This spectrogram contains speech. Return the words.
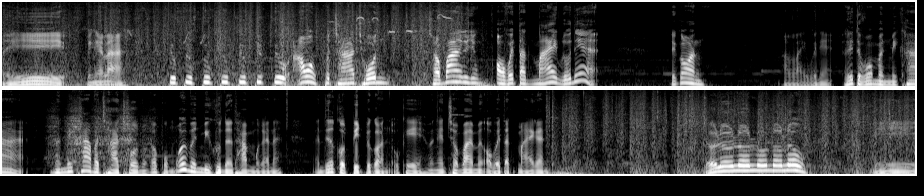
นี่เป็นไงล่ะปิ้วปิ้วปิ้วปิ้วปิ้วปิ้วปิ้วเอ้าประชาชน ชาวบ้านก็ยังออกไปตัดไม้อีกแล้วเนี่ยเดี๋ยวก่อน อะไรวะเนี่ย เฮ้ยแต่ว่ามันไม่ฆ่า มันไม่ฆ่าประชาชนมันก็ผมเอ้ยมันมีคุณธรรมเหมือนกันนะ อันนี้กดปิดไปก่อน โอเค ไม่งั้นชาวบ้านไม่ออกไปตัดไม้กันเร็วเร็วเร็วเร็วเร็วเร็วนี่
